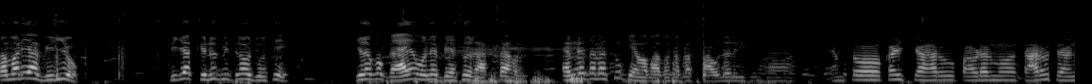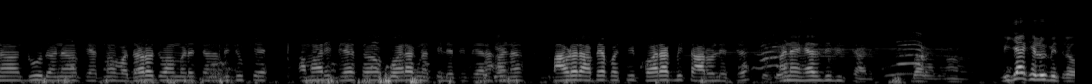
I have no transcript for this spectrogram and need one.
તમારી આ વીડિયો બીજા ખેડૂત મિત્રો જોશે, જે લોકો ગાયો અને ભેંસો રાખતા હોય. એમને તમે શું કહેવા માંગો છો આપણા પાવડર વિશે? એમ તો કંઈક કે સારું પાવડરમાં સારો છે અને દૂધ અને ફેટમાં વધારો જોવા મળે છે અને બીજું કે અમારી ભેંસ ખોરાક નથી લેતી. પહેલા અને પાવડર આપ્યા પછી ખોરાક બી સારો લે છે અને હેલ્ધી બી સારું બરાબર. બીજા ખેડૂત મિત્રો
